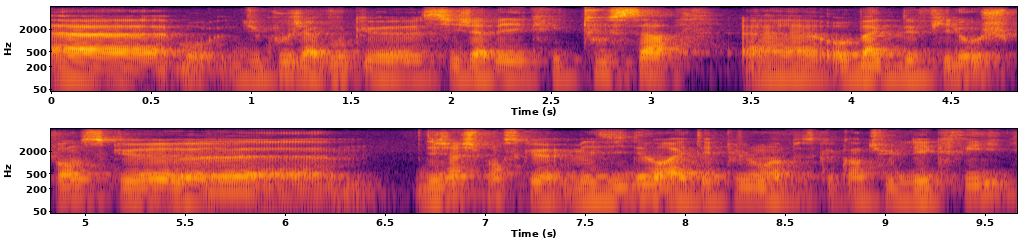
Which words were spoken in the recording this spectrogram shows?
Euh, bon, du coup, j'avoue que si j'avais écrit tout ça au bac de philo, je pense que... déjà, je pense que mes idées auraient été plus loin, parce que quand tu l'écris,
